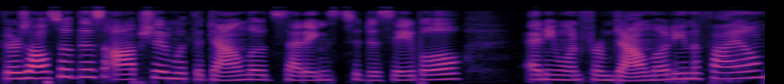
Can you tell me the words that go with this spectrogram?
There's also this option with the download settings to disable anyone from downloading the file.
